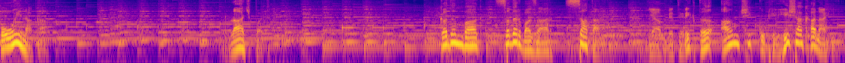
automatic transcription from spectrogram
पोवई नाका। राजपथ। कदमबाग सदर बाजार सातारा। या व्यतिरिक्त आमची कुठेही शाखा नाही।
